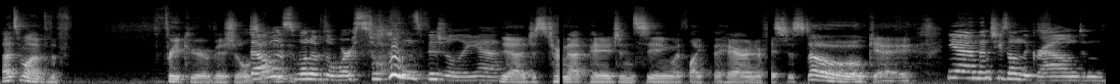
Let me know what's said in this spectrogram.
that's one of the freakier visuals. That was one of the worst ones visually, yeah. yeah, just turn that page and seeing with like the hair in her face, just oh okay. Yeah, and then she's on the ground and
